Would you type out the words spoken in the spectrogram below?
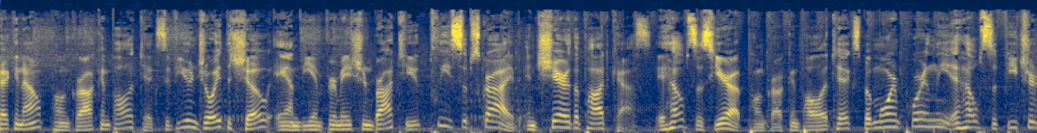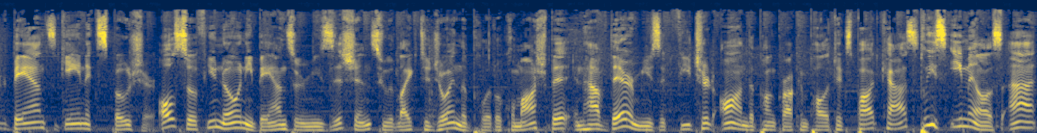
Checking out Punk Rock and Politics. If you enjoyed the show and the information brought to you, please subscribe and share the podcast. It helps us here at Punk Rock and Politics, but more importantly, it helps the featured bands gain exposure. Also, if you know any bands or musicians who would like to join the political mosh pit and have their music featured on the Punk Rock and Politics podcast, please email us at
